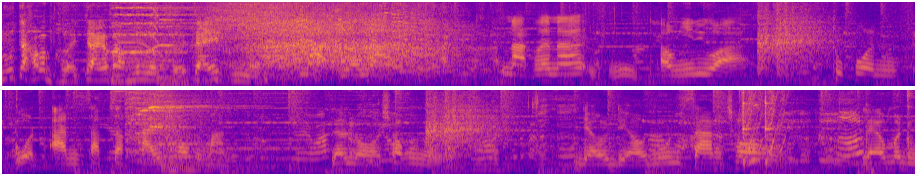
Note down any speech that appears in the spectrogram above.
รู้จักคำว่าเผลอใจป่ะมึงเลยเผลอใจให้กูหนักแล้วนะหนักแล้วนะ เอางี้ดีกว่า ทุกคนกดอันสับสไครต์ช่องมัน แล้วรอช่องหนูเดี๋ยวเดี๋ยวนุ่นสร้างช่อง แล้วมาดู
